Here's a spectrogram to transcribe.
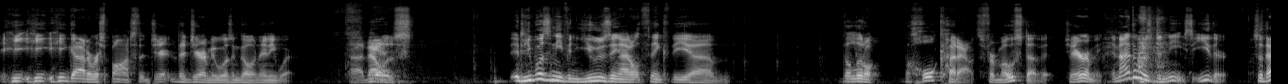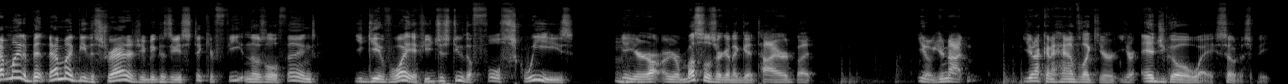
he he he got a response that Jer- that Jeremy wasn't going anywhere. Uh, that Yeah. was and he wasn't even using I don't think the um the little the hole cutouts for most of it, Jeremy. And neither was Denise either. So that might have been that might be the strategy because if you stick your feet in those little things, you give way. If you just do the full squeeze, yeah, your your muscles are going to get tired, but you know, you're not you're not going to have like your your edge go away, so to speak.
